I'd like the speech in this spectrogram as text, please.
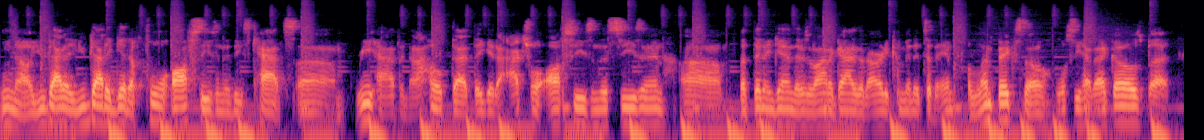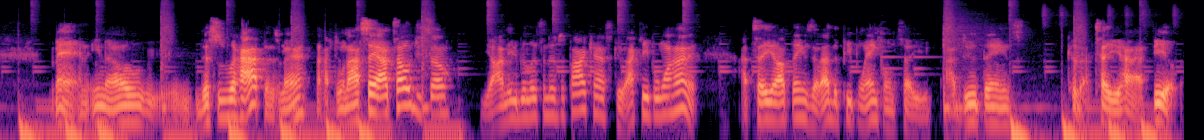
you know, you gotta you gotta get a full off season of these cats um, rehabbing. I hope that they get an actual off season this season. Um, but then again, there's a lot of guys that are already committed to the Olympics, so we'll see how that goes. But man, you know, this is what happens, man. When I say I told you so, y'all need to be listening to the podcast too. I keep it 100. I tell y'all things that other people ain't gonna tell you. I do things because I tell you how I feel.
